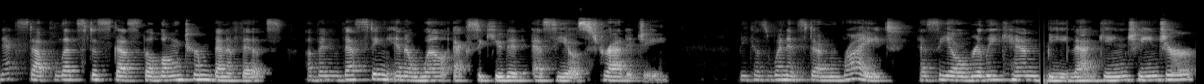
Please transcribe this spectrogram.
Next up, let's discuss the long term benefits of investing in a well executed SEO strategy. Because when it's done right, SEO really can be that game changer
